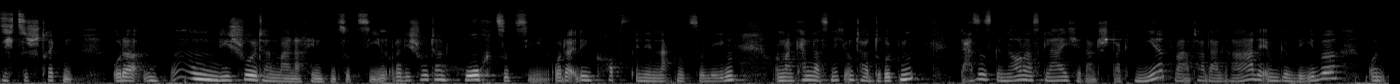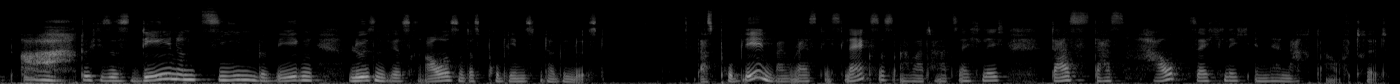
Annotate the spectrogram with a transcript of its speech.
sich zu strecken oder die Schultern mal nach hinten zu ziehen oder die Schultern hochzuziehen oder den Kopf in den Nacken zu legen. Und man kann das nicht unterdrücken. Das ist genau das Gleiche. Dann stagniert Vata da gerade im Gewebe und ach, durch dieses Dehnen, Ziehen, Bewegen lösen wir es raus und das Problem ist wieder gelöst. Das Problem beim Restless Legs ist aber tatsächlich, dass das hauptsächlich in der Nacht auftritt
